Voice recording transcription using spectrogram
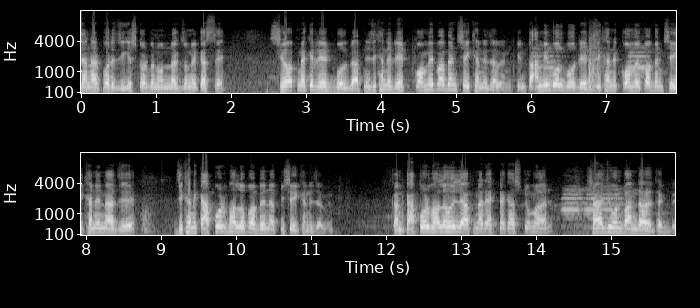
জানার পরে জিজ্ঞেস করবেন অন্য একজনের কাছে, সেও আপনাকে রেট বলবে। আপনি যেখানে রেট কমে পাবেন সেইখানে যাবেন। কিন্তু আমি বলব রেট যেখানে কমে পাবেন সেইখানে না যে যেখানে কাপড় ভালো পাবেন আপনি সেইখানে যাবেন। কারণ কাপড় ভালো হইলে আপনার একটা কাস্টমার সারা জীবন বান্ধা হয়ে থাকবে।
